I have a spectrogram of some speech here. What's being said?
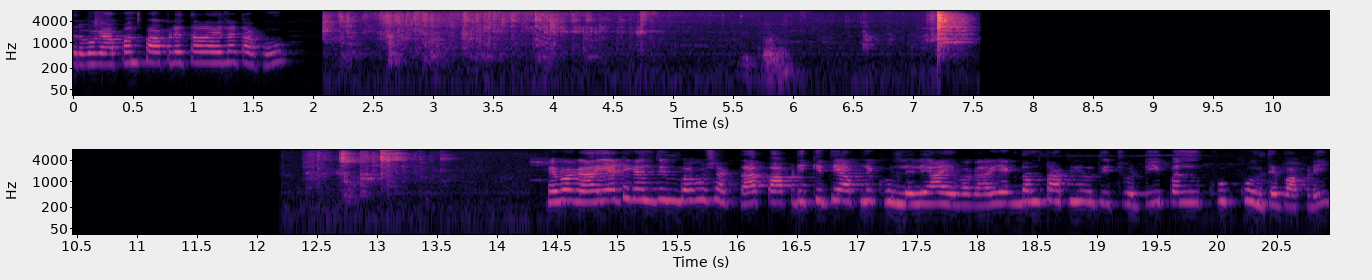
तर बघा आपण पापडे तळायला टाकू. हे बघा या ठिकाणी तुम्ही बघू शकता पापडी किती आपली खुललेली आहे बघा. एकदम टाकली होती छोटी पण खूप खुलते पापडी.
